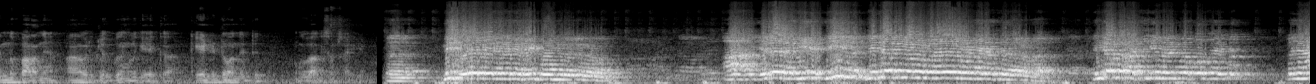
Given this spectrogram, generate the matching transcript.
എന്ന് പറഞ്ഞ ആ ഒരു ക്ലിപ്പ് നിങ്ങൾ കേൾക്കുക. കേട്ടിട്ട് വന്നിട്ട് നമുക്ക് ബാക്കി സംസാരിക്കാം ഞാൻ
